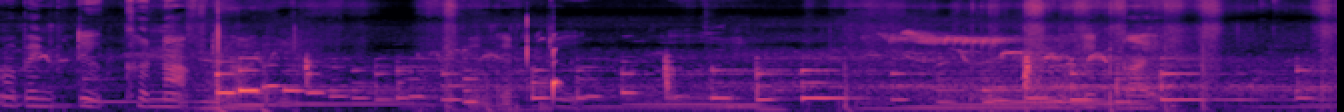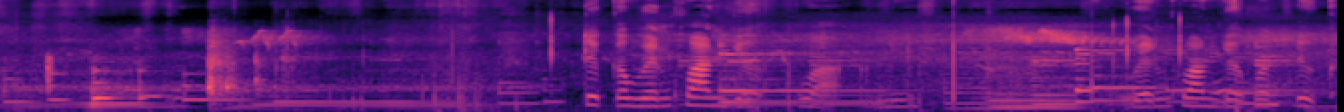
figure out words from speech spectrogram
มันเป็นตึกขนาดใหญ่เป็นตึก ก็เว้นกว้างเยอะกว่านนี้ เว้นกว้างเยอะกว่าตึกข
